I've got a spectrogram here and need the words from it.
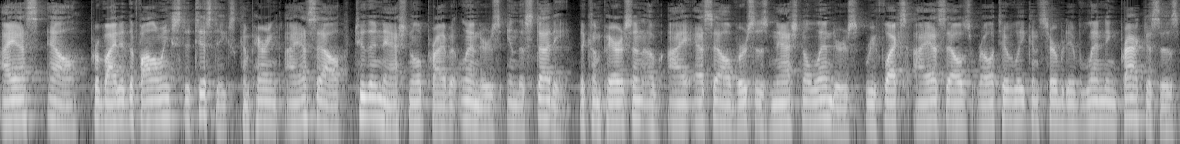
ISL provided the following statistics comparing ISL to the national private lenders in the study. The comparison of ISL versus national lenders reflects ISL's relatively conservative lending practices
